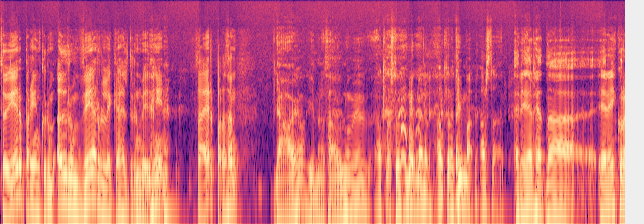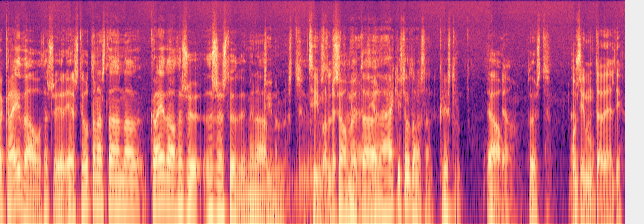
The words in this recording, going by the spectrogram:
þau eru bara í einhverjum öðrum veruleika heldur en við hinn. Það er bara þannig. Já, já, ég meina það er nú með alla stjórnum með allra tíma allstaðar er, er, hérna, er einhver að græða á þessu? Er, er stjórnarnarstaðan að græða á þessu, þessu stöðu? Sjáum þetta, eða ekki stjórnarnastan, Kristrún. Já, Já. þú veist. Og Sigmundavi held ég,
